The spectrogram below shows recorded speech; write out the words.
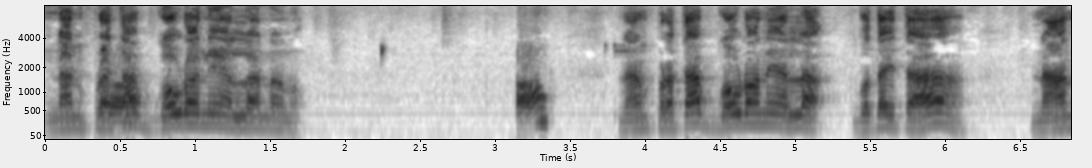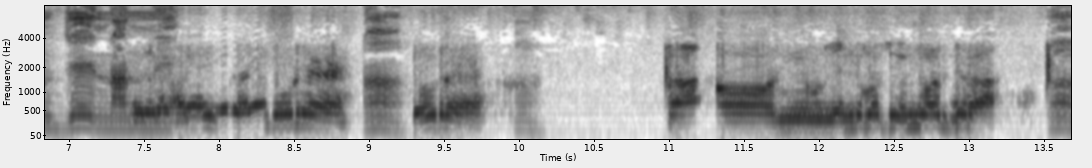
ನಾನು ಪ್ರತಾಪ್ ಗೌಡನೇ ಅಲ್ಲ ನಾನು. ನಾನು ಪ್ರತಾಪ್ ಗೌಡನೇ ಅಲ್ಲ ಗೊತ್ತಾಯ್ತಾ? ನಾನ್ ಜೈ ನಾನು ನೋಡ್ರಿ. ಹಾ. ನೋಡ್ರಿ. ಹಾ. ನಾನು ನೀವು ಎಂದ್ ಬಸ್ ಎಂದ್ ಹೊಡ್ತೀರಾ ಹಾ.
